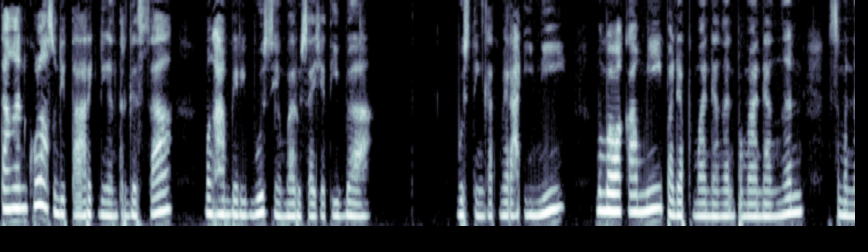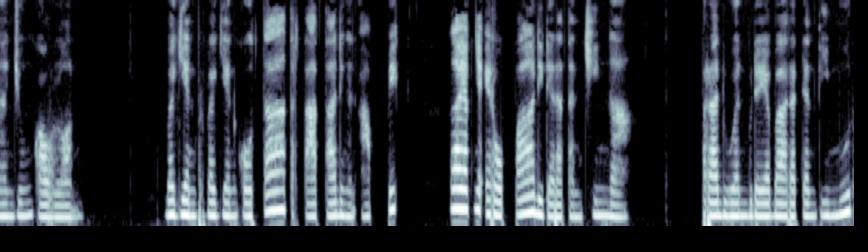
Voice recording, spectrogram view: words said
tanganku langsung ditarik dengan tergesa menghampiri bus yang baru saja tiba. Bus tingkat merah ini membawa kami pada pemandangan-pemandangan semenanjung Kowloon. Bagian perbagian kota tertata dengan apik, layaknya Eropa di daratan Cina. Peraduan budaya barat dan timur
